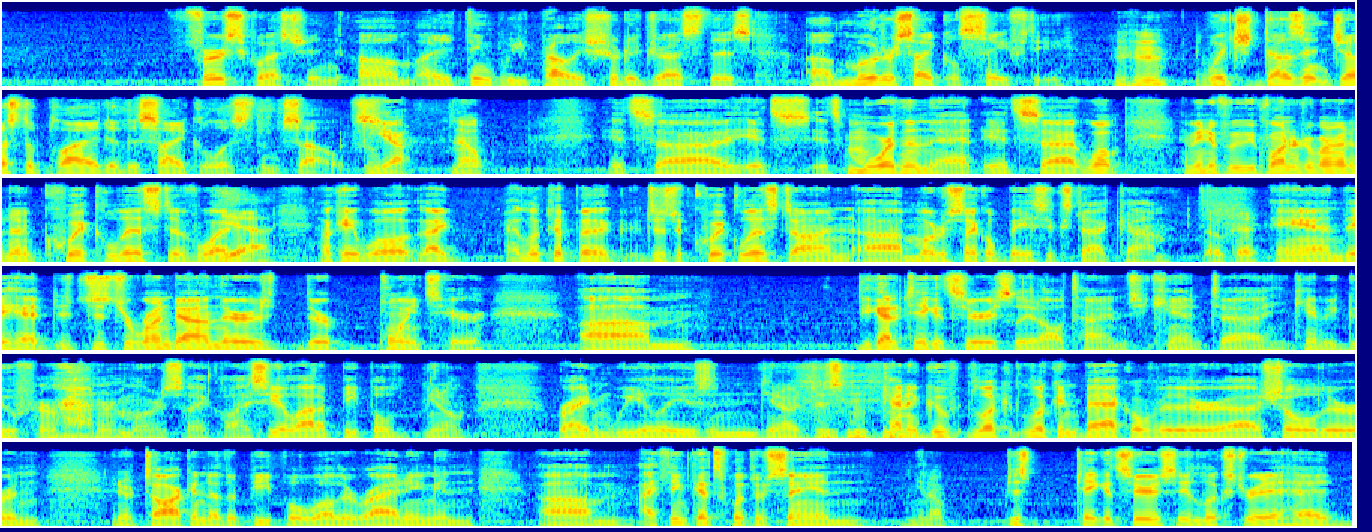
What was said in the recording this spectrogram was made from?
First question, um, I think we probably should address this: uh, motorcycle safety, mm-hmm. which doesn't just apply to the cyclists themselves. Yeah, no, it's uh, it's it's more than that. It's uh, well, I mean, if we wanted to run it a quick list of what, Yeah. Okay, well, I I looked up a just a quick list on uh, motorcyclebasics.com. Okay. and they had just to run down their their points here. Um, you got to take it seriously at all times. You can't uh, you can't be goofing around on a motorcycle. I see a lot of people, you know, riding wheelies and you know just kind of goof, look, looking back over their uh, shoulder and you know talking to other people while they're riding. And um, I think that's what they're saying. You know, just take it seriously. Look straight ahead.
